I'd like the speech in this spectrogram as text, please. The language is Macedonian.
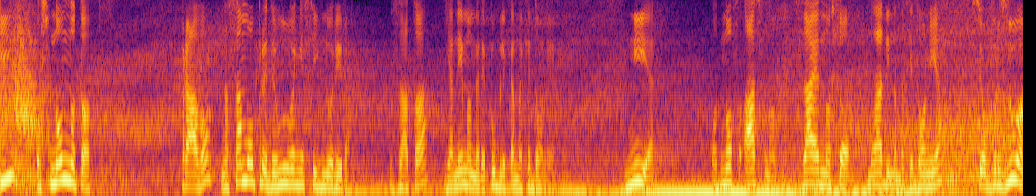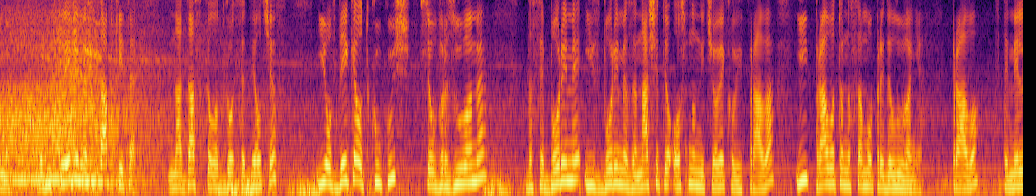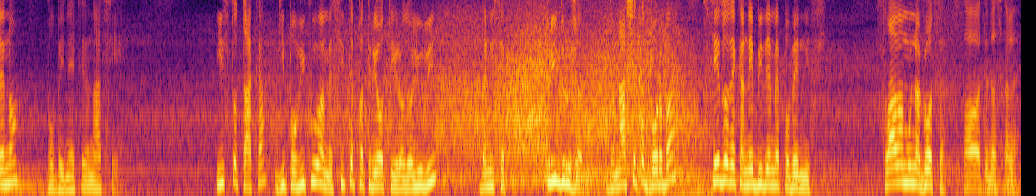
и основното право на самоопределување се игнорира. Затоа ја немаме Република Македонија ние од нов Асно, заедно со млади на Македонија, се обврзуваме да ги следиме стапките на даскалот Гоце Делчев и овдека од Кукуш се обврзуваме да се бориме и избориме за нашите основни човекови права и правото на самоопределување. Право втемелено во Обединетите нации. Исто така ги повикуваме сите патриоти и родолюби да ни се придружат до нашата борба се додека не бидеме победници. Слава му на Гоце! Слава ти, Даскале!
